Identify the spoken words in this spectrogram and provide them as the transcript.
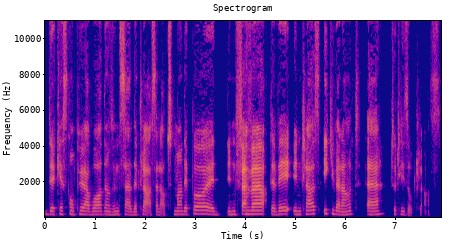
de qu'est-ce qu'on peut avoir dans une salle de classe. Alors, tu demandais pas une faveur, tu avais une classe équivalente à toutes les autres classes.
